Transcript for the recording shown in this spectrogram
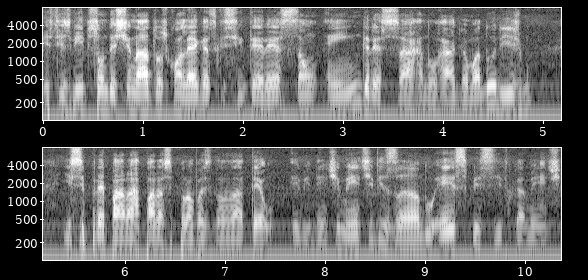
Estes vídeos são destinados aos colegas que se interessam em ingressar no radioamadorismo e se preparar para as provas da Anatel, evidentemente visando especificamente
